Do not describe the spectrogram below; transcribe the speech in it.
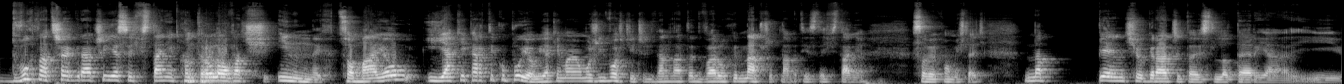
dwóch, na trzech graczy jesteś w stanie kontrolować innych, co mają i jakie karty kupują, jakie mają możliwości, czyli tam na te dwa ruchy naprzód nawet jesteś w stanie sobie pomyśleć. Na pięciu graczy to jest loteria i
